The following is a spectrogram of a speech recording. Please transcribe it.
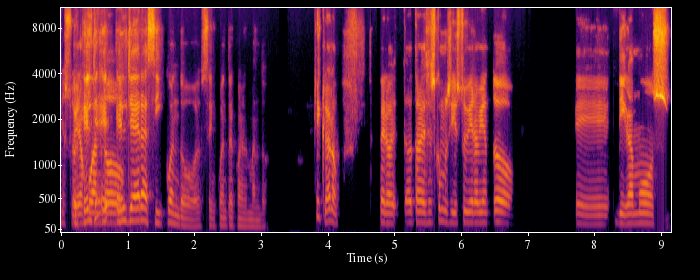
estuviera él, jugando... él ya era así cuando se encuentra con el mando. Sí, claro, pero otra vez es como si yo estuviera viendo, eh, digamos,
